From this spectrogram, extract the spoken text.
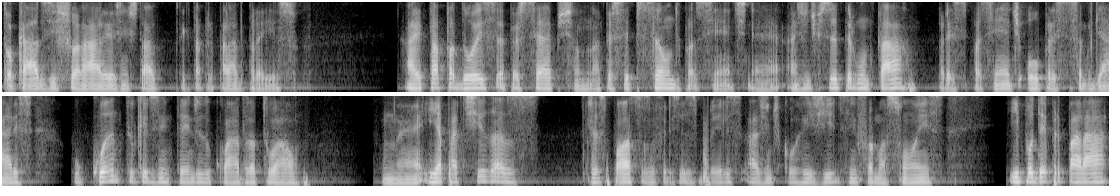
tocados e chorar e a gente tá, tem que estar tá preparado para isso. A etapa 2 é perception, a percepção do paciente. Né? A gente precisa perguntar para esse paciente ou para esses familiares o quanto que eles entendem do quadro atual. Né? E a partir das respostas oferecidas por eles, a gente corrigir desinformações e poder preparar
